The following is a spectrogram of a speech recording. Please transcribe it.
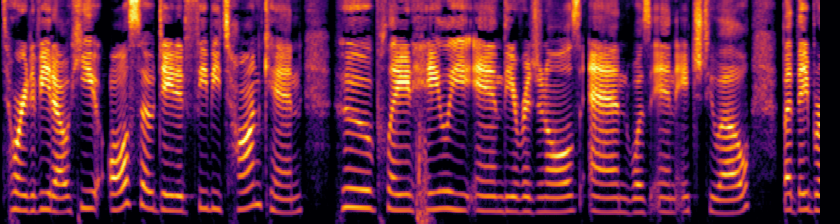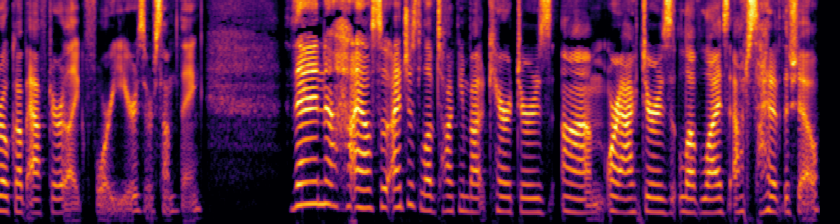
Torrey DeVitto, he also dated Phoebe Tonkin, who played Hayley in the originals and was in H2O, but they broke up after like four years or something. Then I also I just love talking about characters um, or actors' love lives outside of the show.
